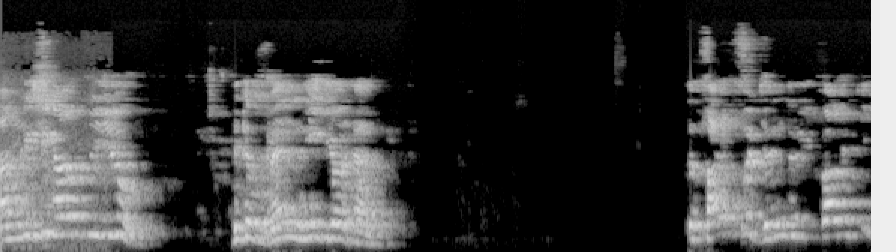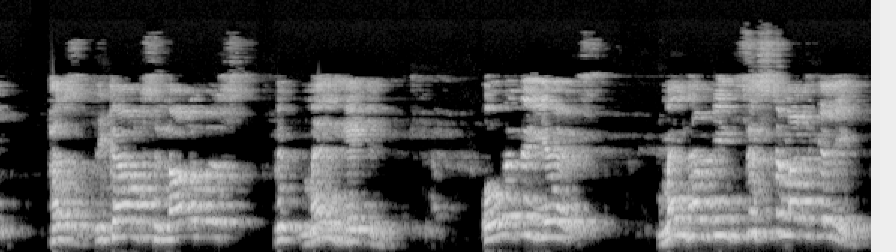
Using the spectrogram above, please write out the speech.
I'm reaching out to you because men need your help. The fight for gender equality has become synonymous with men hating. Over the years, men have been systematically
